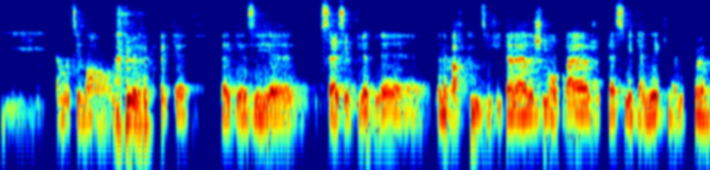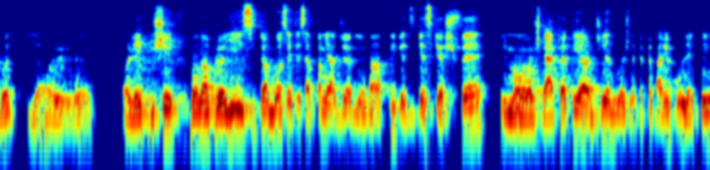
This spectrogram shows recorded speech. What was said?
il, est à moitié mort. fait que, c'est, euh, ça, c'est très, très. Il y en a partout. J'étais en arrière de chez mon père, j'ai placé mécanique, il m'en a fait un bout, puis on, l'a épluché. Mon employé ici, Thomas, c'était sa première job. Il est rentré, il a dit Qu'est-ce que je fais? J'étais à côté en gin. Moi, je m'étais préparé pour l'été.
